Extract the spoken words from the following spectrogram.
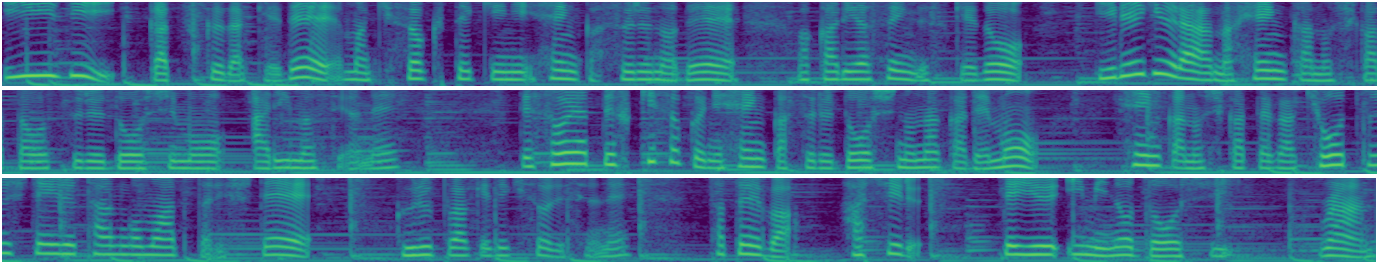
ed がつくだけで、まあ、規則的に変化するので分かりやすいんですけどイレギュラーな変化の仕方をする動詞もありますよね。でそうやって不規則に変化する動詞の中でも変化の仕方が共通している単語もあったりしてグループ分けできそうですよね。例えば走るっていう意味の動詞 run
